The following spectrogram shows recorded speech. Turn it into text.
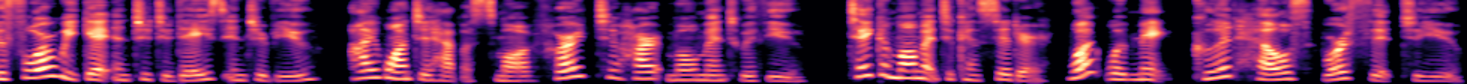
Before we get into today's interview, I want to have a small heart to heart moment with you. Take a moment to consider what would make good health worth it to you.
